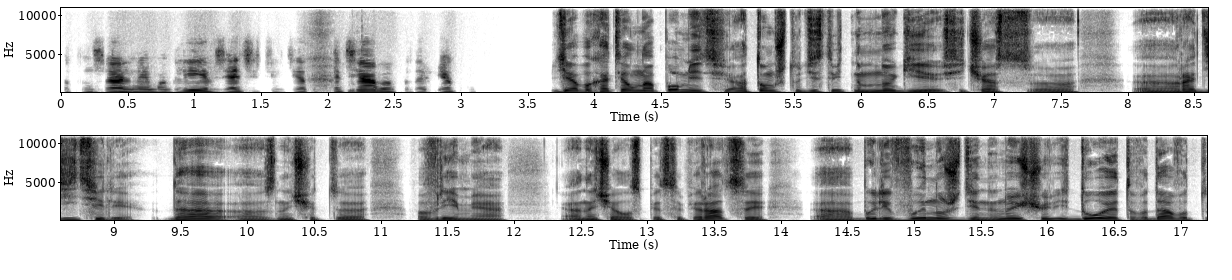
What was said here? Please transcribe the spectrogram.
потенциальные могли взять этих деток хотя бы под опеку. Я бы хотел напомнить о том, что действительно многие сейчас э, э, родители да, а, значит, э, во время начала спецоперации были вынуждены, ну, еще и до этого, да, вот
